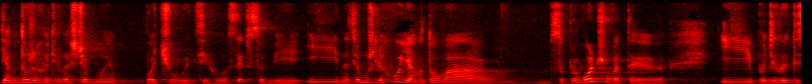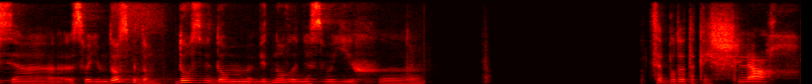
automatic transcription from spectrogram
Я б дуже хотіла, щоб ми почули ці голоси в собі, і на цьому шляху я готова супроводжувати і поділитися своїм досвідом, досвідом відновлення своїх е, Це буде такий шлях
